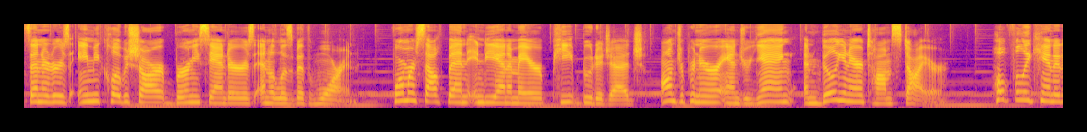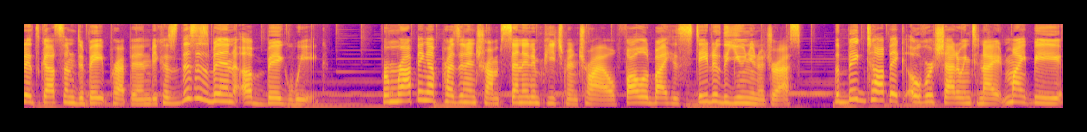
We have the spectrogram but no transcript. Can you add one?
Senators Amy Klobuchar, Bernie Sanders, and Elizabeth Warren, former South Bend, Indiana Mayor Pete Buttigieg, entrepreneur Andrew Yang, and billionaire Tom Steyer. Hopefully, candidates got some debate prep in because this has been a big week. From wrapping up President Trump's Senate impeachment trial, followed by his State of the Union address, the big topic overshadowing tonight might be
